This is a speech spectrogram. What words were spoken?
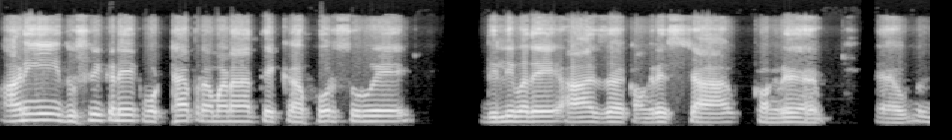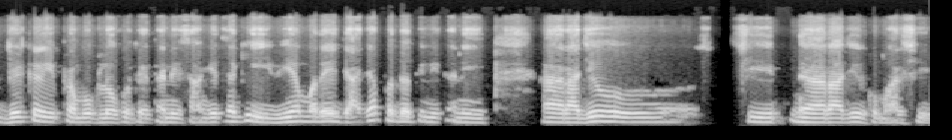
आणि दुसरीकडे एक मोठ्या प्रमाणात एक फोर्स सुरू आहे. दिल्लीमध्ये आज काँग्रेसच्या काँग्रेस जे काही प्रमुख लोक होते त्यांनी सांगितलं की ईव्हीएममध्ये ज्या ज्या पद्धतीने त्यांनी राजीव शी राजीव कुमारशी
